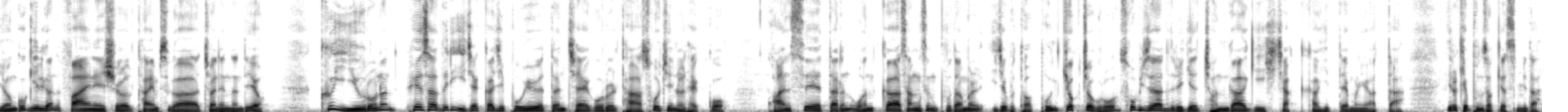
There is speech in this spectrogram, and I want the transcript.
영국 일간 Financial Times가 전했는데요. 그 이후로는 회사들이 이제까지 보유했던 재고를 다 소진을 했고 관세에 따른 원가 상승 부담을 이제부터 본격적으로 소비자들에게 전가하기 시작하기 때문이었다. 이렇게 분석했습니다.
